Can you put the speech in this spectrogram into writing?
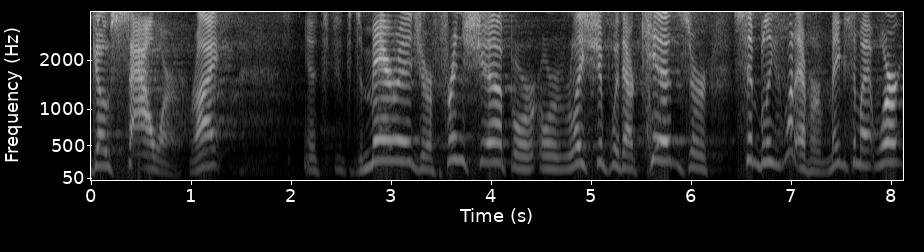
go sour, right? You know, if it's a marriage or a friendship or, or relationship with our kids or siblings, whatever, maybe somebody at work,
